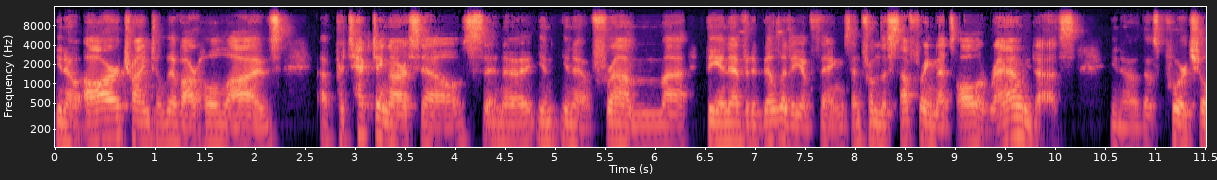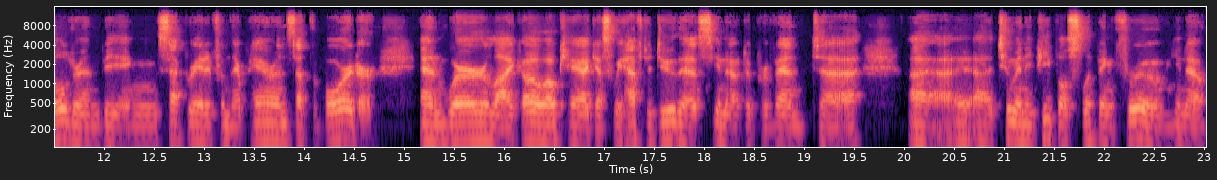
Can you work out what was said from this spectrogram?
you know are trying to live our whole lives uh, protecting ourselves and uh, you, you, know from uh, the inevitability of things and from the suffering that's all around us you know those poor children being separated from their parents at the border. And we're like oh okay i guess we have to do this you know to prevent uh, uh, too many people slipping through, you know,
